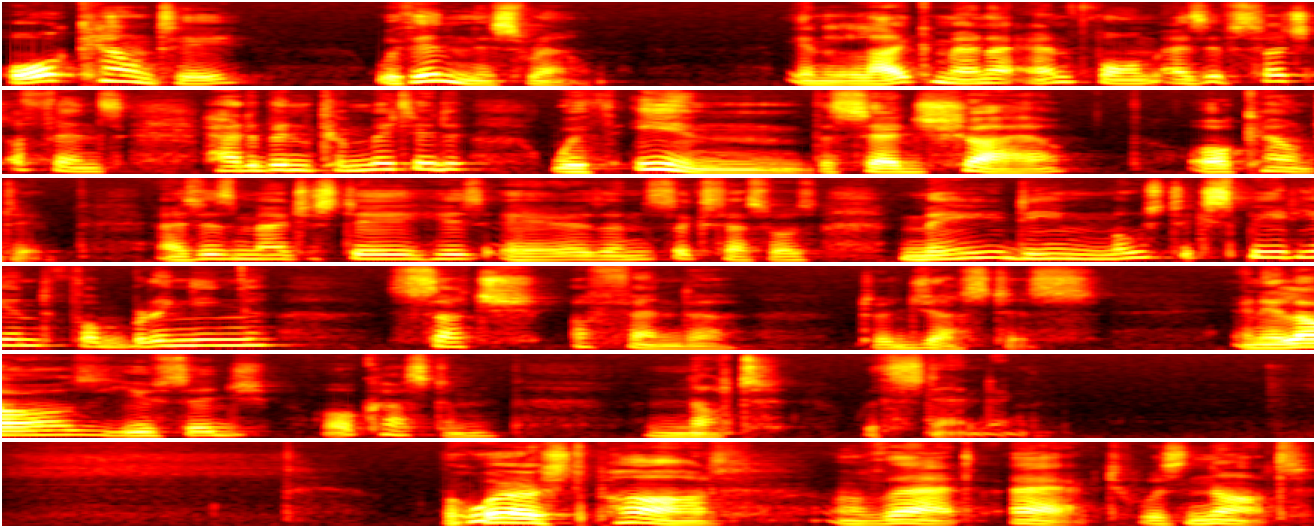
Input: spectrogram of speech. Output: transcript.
or county within this realm, in like manner and form as if such offence had been committed within the said shire or county, as his majesty, his heirs, and successors may deem most expedient for bringing such offender to justice, any laws, usage, or custom notwithstanding. The worst part of that act was not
